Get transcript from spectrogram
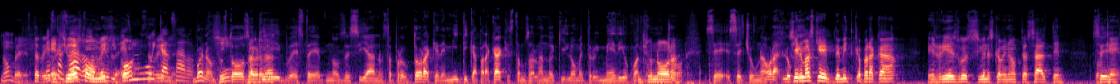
No, hombre, es terrible. en ciudades como México. Es muy cansado. Bueno, pues todos aquí este, nos decía nuestra productora que de Mítica para acá, que estamos hablando de kilómetro y medio, cuando una hora. Se, se, echó una hora. Lo sí, más que de Mítica para acá, el riesgo es si vienes caminando te asalten porque,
